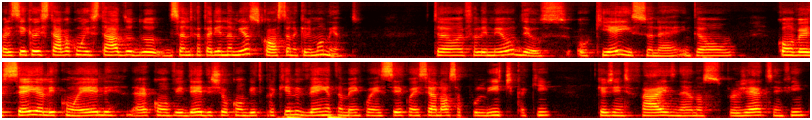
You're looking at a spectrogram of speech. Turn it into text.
parecia que eu estava com o estado do, de Santa Catarina nas minhas costas naquele momento. Então eu falei, meu Deus, o que é isso, né? Então conversei ali com ele, né? Convidei, deixei o convite para que ele venha também conhecer, conhecer a nossa política aqui que a gente faz, né? Nossos projetos, enfim.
